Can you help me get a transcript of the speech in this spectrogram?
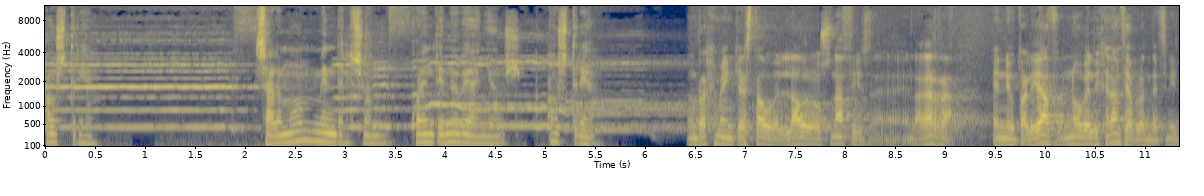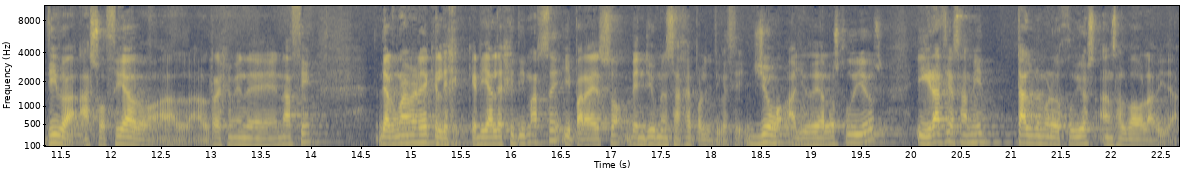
Austria. Salomón Mendelssohn, 49 años, Austria. Un régimen que ha estado del lado de los nazis en la guerra, en neutralidad, no beligerancia, pero en definitiva asociado al, régimen de nazi, de alguna manera que quería legitimarse y para eso vendió un mensaje político. Es decir, yo ayudé a los judíos y gracias a mí tal número de judíos han salvado la vida.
